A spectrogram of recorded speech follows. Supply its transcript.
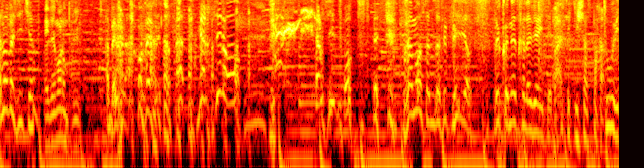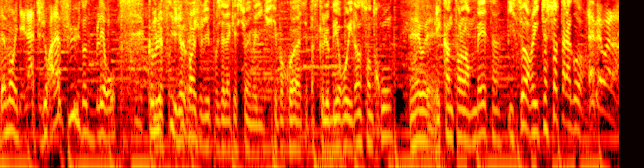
Ah non, vas-y, tiens. Eh bien, moi non plus. Ah ben voilà, on va- merci Laurent Merci pour... Vraiment, ça nous a fait plaisir de connaître la vérité. Bah, c'est qu'il chasse partout, évidemment, il est là, toujours à l'affût, notre blaireau. Comme une le fois- petit une fois, je lui ai posé la question, il m'a dit, tu sais pourquoi? C'est parce que le blaireau est dans son trou. Eh ouais. Et quand on l'embête, il sort, il te saute à la gorge. Eh ben voilà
